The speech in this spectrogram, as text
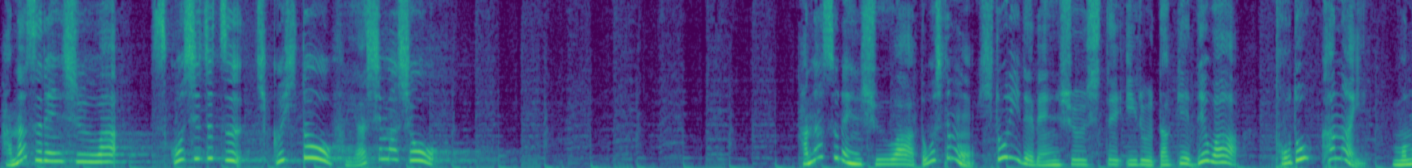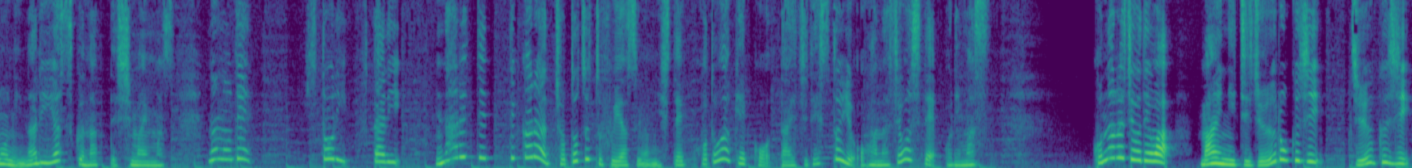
話す練習は少しずつ聞く人を増やしましょう。話す練習はどうしても一人で練習しているだけでは届かないものになりやすくなってしまいます。なので1人2人慣れてってからちょっとずつ増やすようにしていくことが結構大事ですというお話をしております。このラジオでは毎日16時19時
